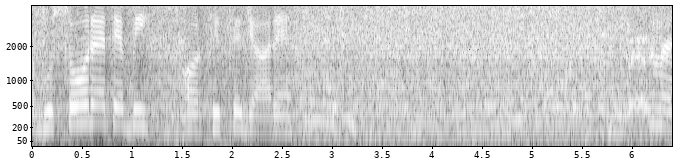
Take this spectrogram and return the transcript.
अब्बू सो रहे थे अभी और फिर से जा रहे हैं। मैं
